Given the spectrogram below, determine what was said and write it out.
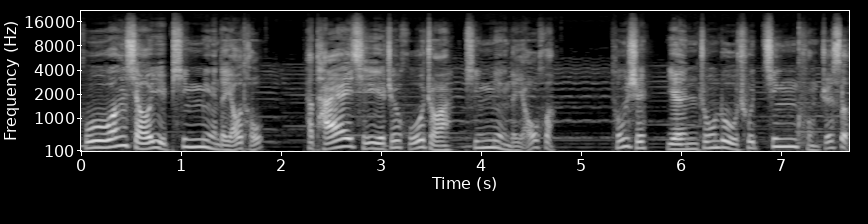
虎王小玉拼命地摇头，他抬起一只虎爪，拼命地摇晃，同时眼中露出惊恐之色。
